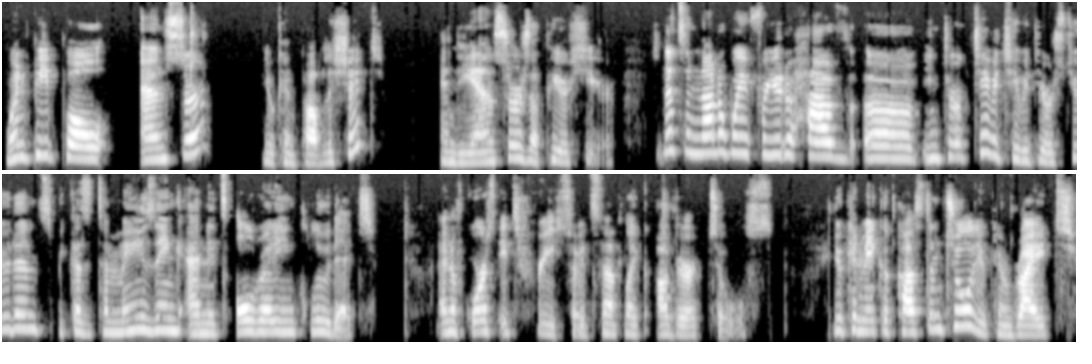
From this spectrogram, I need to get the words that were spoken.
When people answer, you can publish it and the answers appear here. So that's another way for you to have uh, interactivity with your students because it's amazing and it's already included. And of course, it's free, so it's not like other tools. You can make a custom tool. You can write,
